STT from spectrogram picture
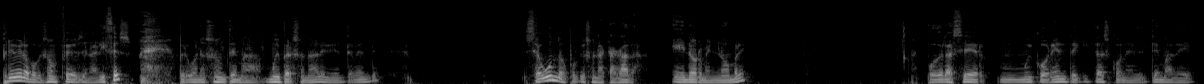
Primero porque son feos de narices, pero bueno, eso es un tema muy personal, evidentemente. Segundo, porque es una cagada enorme el nombre. Podrá ser muy coherente quizás con el tema de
